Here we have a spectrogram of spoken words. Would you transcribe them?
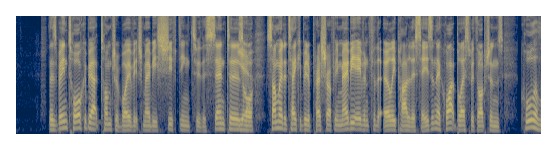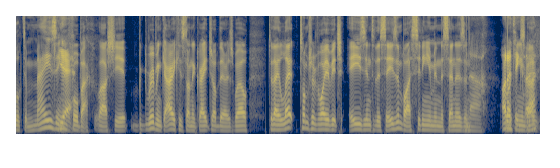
there's been talk about Tom Trbojevic maybe shifting to the centres Yeah. or somewhere to take a bit of pressure off him, maybe even for the early part of the season. They're quite blessed with options. Koula looked amazing Yeah. at fullback last year. Reuben Garrick has done a great job there as well. Do they let Tom Trbojevic ease into the season by sitting him in the centres and Nah, I don't think him so. back?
